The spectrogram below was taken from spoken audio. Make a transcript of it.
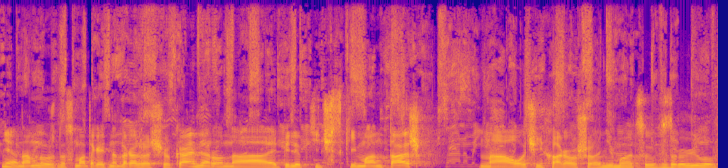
Не, нам нужно смотреть на дрожащую камеру, на эпилептический монтаж, на очень хорошую анимацию взрывов,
